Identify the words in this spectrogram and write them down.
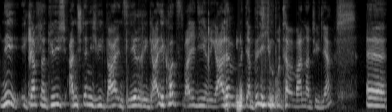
nee, ich habe natürlich anständig, wie ich war, ins leere Regal gekotzt, weil die Regale mit der billigen Butter waren natürlich leer. Äh,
